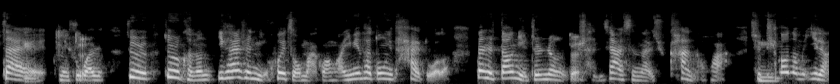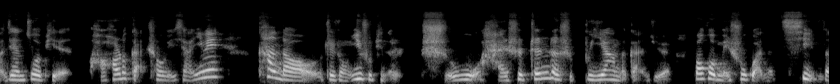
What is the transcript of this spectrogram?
在美术馆里，就是就是可能一开始你会走马观花，因为它东西太多了。但是当你真正沉下心来去看的话，去挑那么一两件作品，好好的感受一下，因为。看到这种艺术品的实物，还是真的是不一样的感觉。包括美术馆的气氛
